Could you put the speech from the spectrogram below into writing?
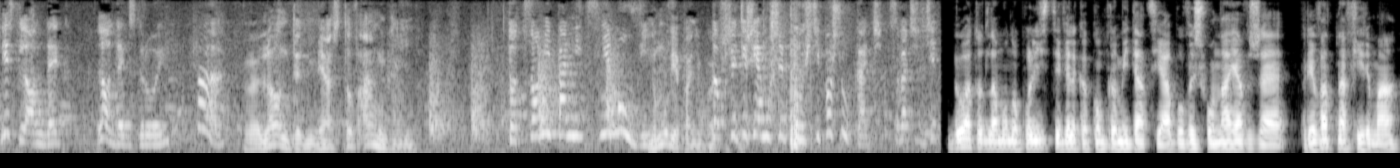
Jest Lądek. Lądek zdrój. Tak. Londyn, miasto w Anglii. To co mi pan nic nie mówi? No mówię pani To właśnie. przecież ja muszę pójść i poszukać. Zobaczyć, gdzie Była to dla monopolisty wielka kompromitacja, bo wyszło na jaw, że prywatna firma,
